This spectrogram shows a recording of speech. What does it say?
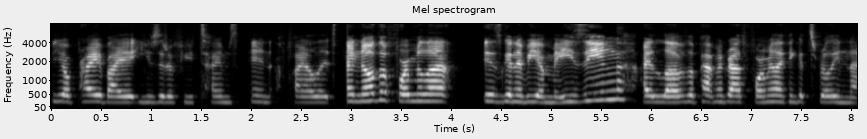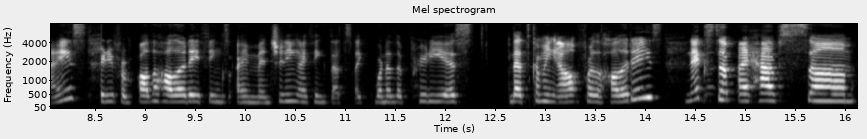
you'll probably buy it, use it a few times, and file it. I know the formula is gonna be amazing. I love the Pat McGrath formula. I think it's really nice. Pretty from all the holiday things I'm mentioning, I think that's like one of the prettiest that's coming out for the holidays. Next up, I have some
